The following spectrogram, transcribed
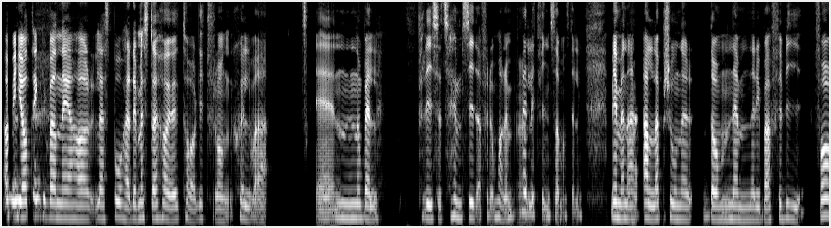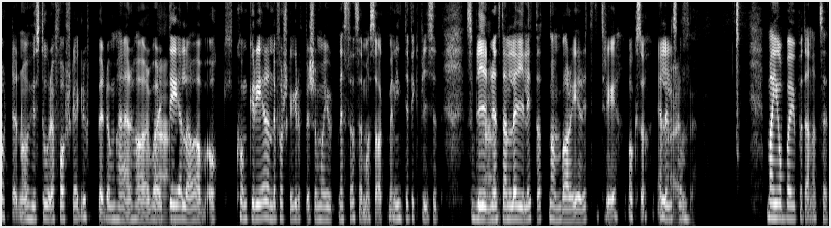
Ja, men jag tänker bara när jag har läst på här, det mesta har jag tagit från själva eh, Nobel prisets hemsida för de har en ja. väldigt fin sammanställning. Men jag menar alla personer de nämner i bara förbifarten och hur stora forskargrupper de här har varit ja. del av och konkurrerande forskargrupper som har gjort nästan samma sak men inte fick priset så blir det ja. nästan löjligt att man bara ger det till tre också. Eller liksom, man jobbar ju på ett annat sätt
